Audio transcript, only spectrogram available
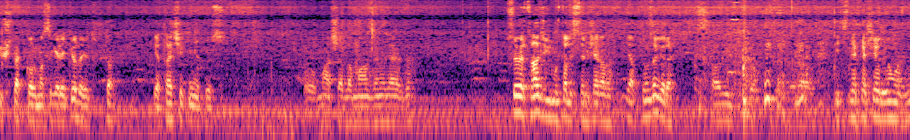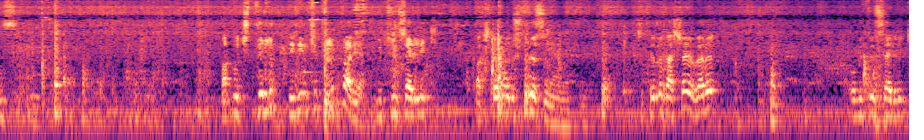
Üç dakika olması gerekiyor da YouTube'da. Yatay çekim yapıyoruz. O maşallah malzemeler de. Söyle sadece yumurtalı istemiş herhalde. Yaptığınıza göre. İçine kaşar yoğmadınız. Bak bu çıtırlık dediğim çıtırlık var ya. Bütünsellik. Bak işte onu oluşturuyorsun yani. Çıtırlık aşağı yukarı o bütünsellik.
